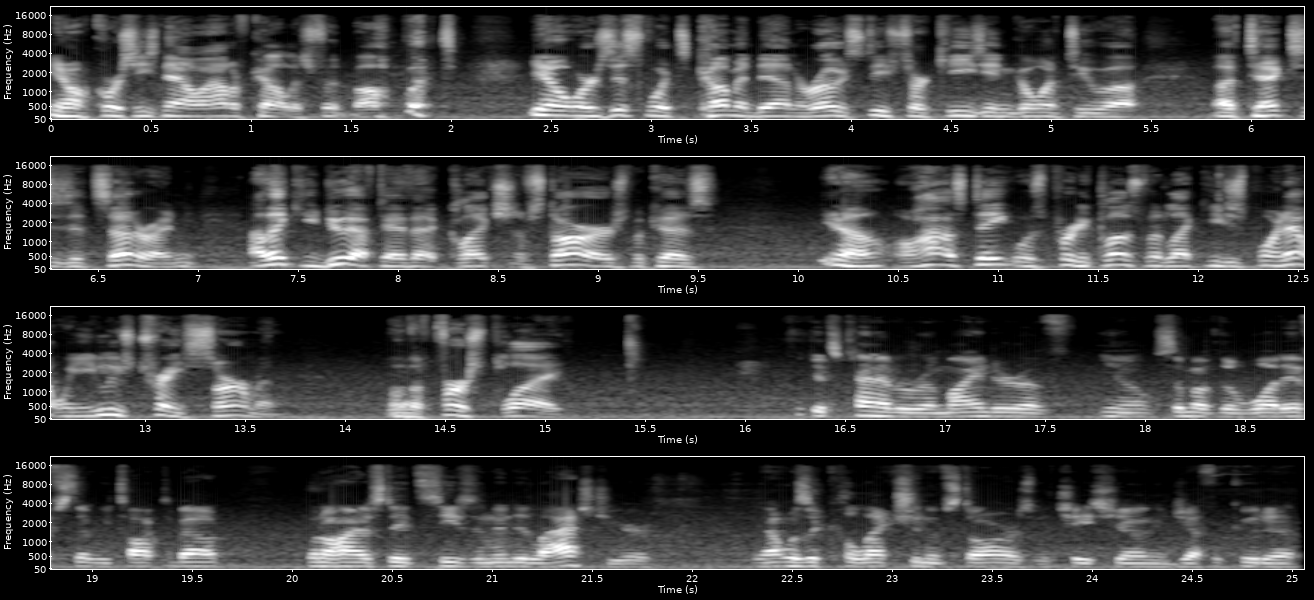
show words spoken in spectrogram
you know, of course, he's now out of college football, but, you know, or is this what's coming down the road? Steve Sarkisian going to uh, uh, Texas, et cetera. And I think you do have to have that collection of stars because, you know, Ohio State was pretty close, but like you just pointed out, when you lose Trey Sermon on the first play, I think it's kind of a reminder of you know some of the what ifs that we talked about when Ohio State's season ended last year. That was a collection of stars with Chase Young and Jeff Okudah,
